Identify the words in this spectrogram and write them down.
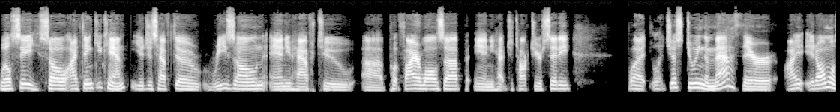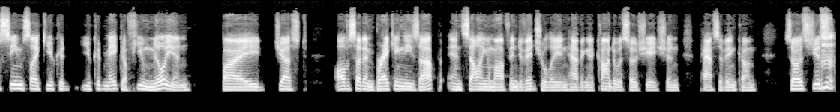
We'll see. So I think you can. You just have to rezone and you have to uh, put firewalls up and you have to talk to your city. But just doing the math there, I it almost seems like you could you could make a few million by just all of a sudden breaking these up and selling them off individually and having a condo association passive income. So it's just Mm.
